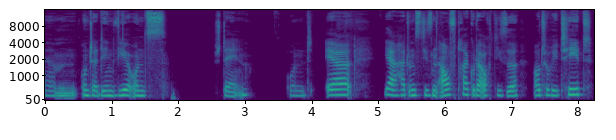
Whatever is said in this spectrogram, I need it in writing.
ähm, unter den wir uns stellen. Und er ja, hat uns diesen Auftrag oder auch diese Autorität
